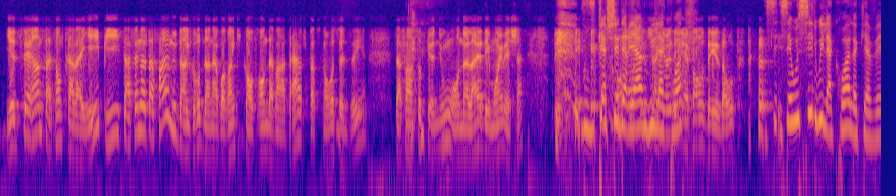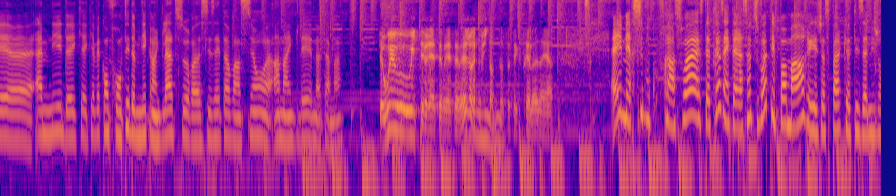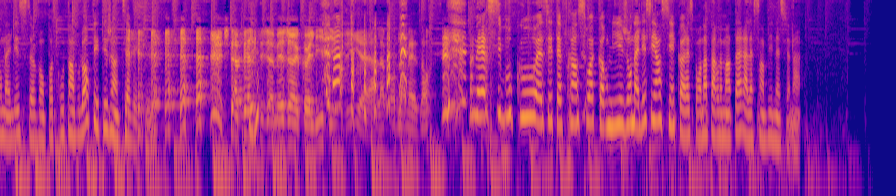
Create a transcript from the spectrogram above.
il y a différentes façons de travailler, puis ça fait notre affaire, nous, dans le groupe, d'en avoir un qui confronte davantage, parce qu'on va se le dire, ça fait en sorte que nous, on a l'air des moins méchants. vous vous cachez derrière Louis Lacroix. des autres. c'est aussi Louis Lacroix là, qui avait euh, amené, de, qui, avait confronté Dominique Anglade sur euh, ses interventions euh, en anglais, notamment. Oui, oui, oui, c'est vrai, c'est vrai, c'est vrai. J'aurais pu sortir cet extrait-là, d'ailleurs. Hey, merci beaucoup, François. C'était très intéressant. Tu vois, t'es pas mort et j'espère que tes amis journalistes vont pas trop t'en vouloir. T'as été gentil avec eux. Je t'appelle si jamais j'ai un colis euh, à la porte de la maison. merci beaucoup. C'était François Cormier, journaliste et ancien correspondant parlementaire à l'Assemblée nationale.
